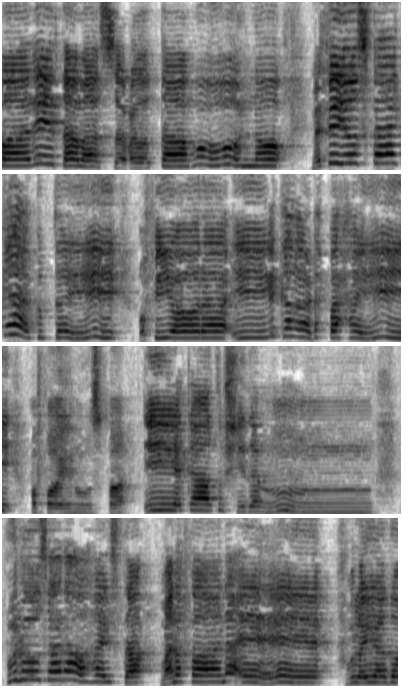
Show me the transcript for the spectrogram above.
baditaba socotahuno mafiyus baa kaa gubtay mafiyoora iga kaa dhex baxay mafaynusba iga kaa dulshidan fuluusana haysta mana faana ee fulayado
